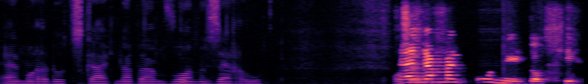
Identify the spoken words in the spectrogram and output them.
elmaradott Skype nevem van Zero. Engem meg onnét dob ki.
